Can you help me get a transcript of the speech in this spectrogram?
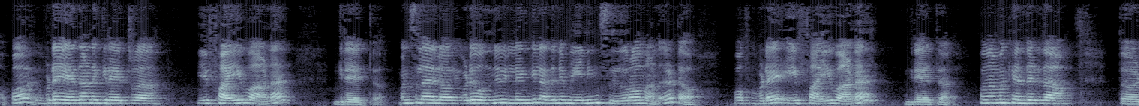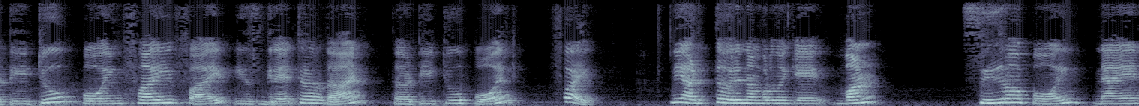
അപ്പൊ ഇവിടെ ഏതാണ് ഗ്രേറ്റർ ഈ ഫൈവ് ആണ്. ഗ്രേറ്റർ മനസ്സിലായല്ലോ? ഇവിടെ ഒന്നുമില്ലെങ്കിൽ അതിന്റെ മീനിങ് സീറോ എന്നാണ് കേട്ടോ. അപ്പൊ ഇവിടെ ഈ ഫൈവ് ആണ് ഗ്രേറ്റർ അപ്പൊ നമുക്ക് എന്തെഴുതാം thirty two point five five is greater than thirty two point five ഇനി അടുത്ത ഒരു നമ്പർ നോക്കിയേ. One zero point nine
